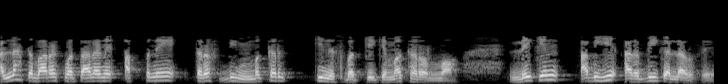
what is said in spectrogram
اللہ تبارک و تعالی نے اپنے طرف بھی مکر کی نسبت کی کہ مکر اللہ۔ لیکن اب یہ عربی کا لفظ ہے۔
